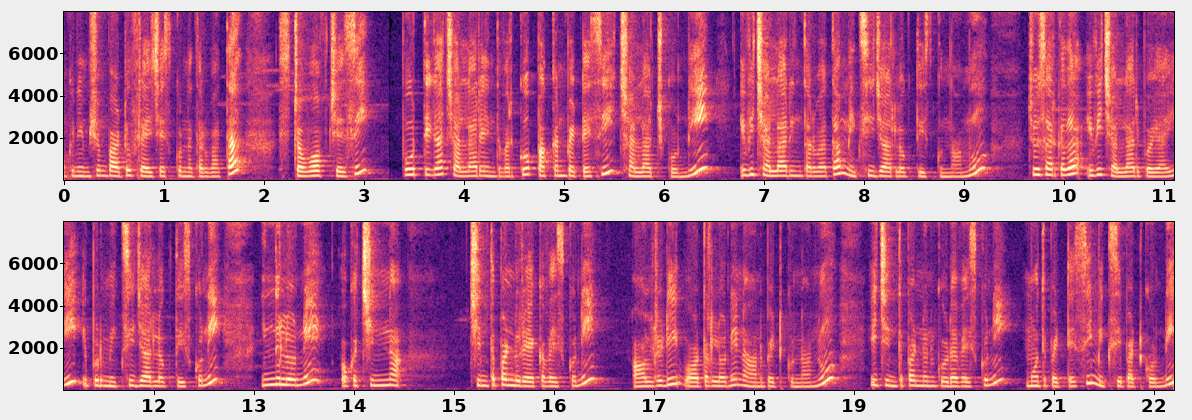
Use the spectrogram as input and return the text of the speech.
ఒక నిమిషం పాటు ఫ్రై చేసుకున్న తర్వాత స్టవ్ ఆఫ్ చేసి పూర్తిగా చల్లారేంత వరకు పక్కన పెట్టేసి చల్లార్చుకోండి. ఇవి చల్లారిన తర్వాత మిక్సీ జార్లోకి తీసుకుందాము. చూసారు కదా ఇవి చల్లారిపోయాయి. ఇప్పుడు మిక్సీ జార్లోకి తీసుకొని ఇందులోనే ఒక చిన్న చింతపండు రేఖ వేసుకొని ఆల్రెడీ వాటర్లోనే నానబెట్టుకున్నాను. ఈ చింతపండును కూడా వేసుకొని మూత పెట్టేసి మిక్సీ పట్టుకోండి.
